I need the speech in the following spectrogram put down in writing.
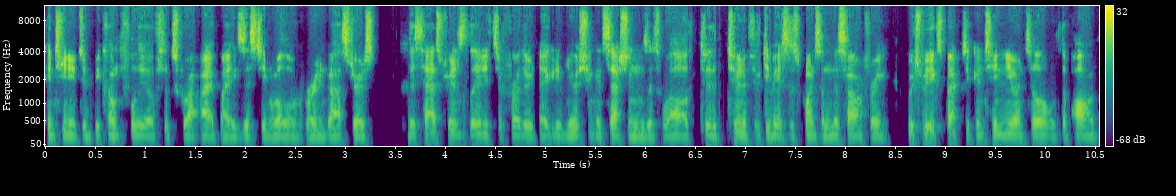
continue to become fully oversubscribed by existing rollover investors. This has translated to further negative new issue concessions as well, to the 250 basis points on this offering, which we expect to continue until the pollen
